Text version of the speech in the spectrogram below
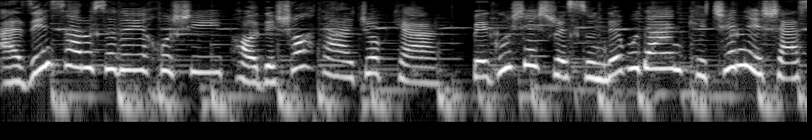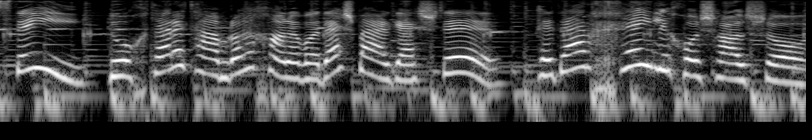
از این سر و صدای خوشی پادشاه تعجب کرد. به گوشش رسونده بودن که چه نشسته ای دختر تمراه خانوادش برگشته. پدر خیلی خوشحال شد.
